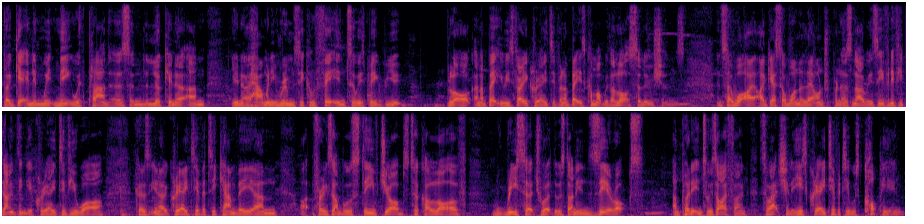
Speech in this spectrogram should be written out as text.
but getting in me- meeting with planners and looking at, um, you know, how many rooms he can fit into his big. block, and I bet you he's very creative, and I bet he's come up with a lot of solutions. And so, what I, I guess I want to let entrepreneurs know is, even if you don't think you're creative, you are, because you know creativity can be. Um, uh, for example, Steve Jobs took a lot of research work that was done in Xerox and put it into his iPhone. So actually, his creativity was copying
